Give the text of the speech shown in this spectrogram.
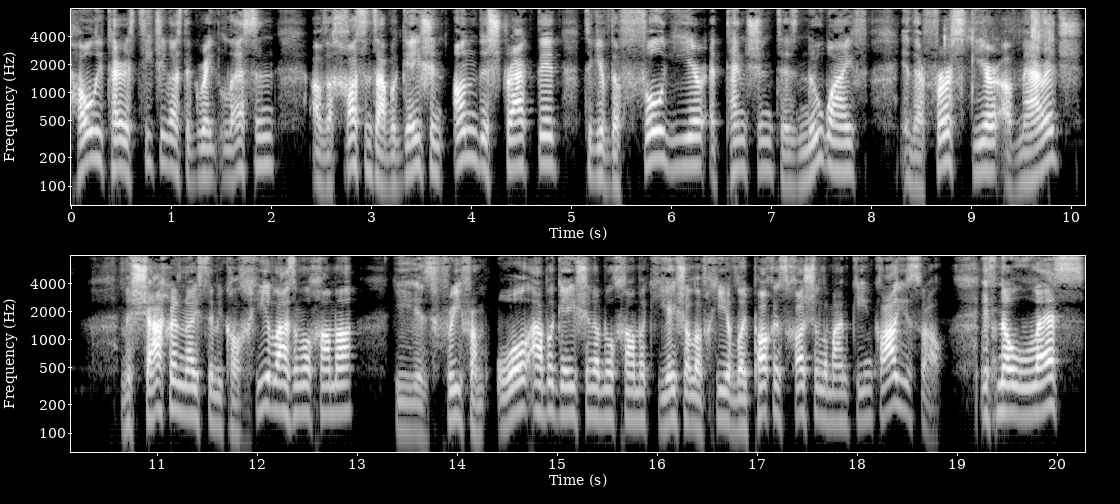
Holy Torah is teaching us the great lesson of the chassan's obligation, undistracted, to give the full year attention to his new wife in their first year of marriage. He is free from all obligation of milchama. It's no less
